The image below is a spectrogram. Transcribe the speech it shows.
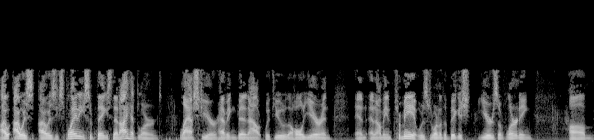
I I was I was explaining some things that I had learned last year, having been out with you the whole year, and and and I mean for me it was one of the biggest years of learning um,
